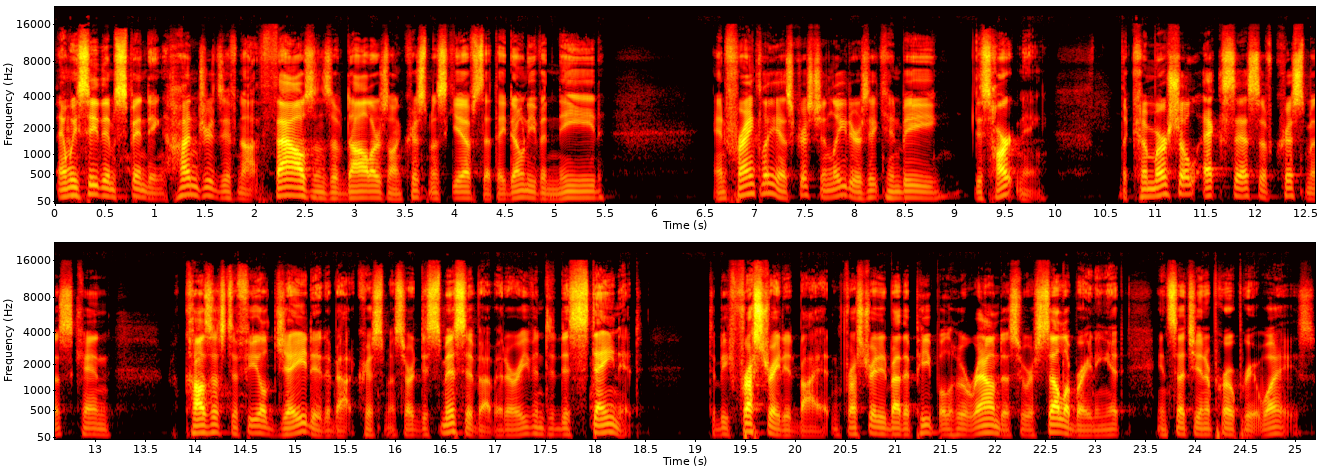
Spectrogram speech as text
And we see them spending hundreds, if not thousands, of dollars on Christmas gifts that they don't even need. And frankly, as Christian leaders, it can be disheartening. The commercial excess of Christmas can cause us to feel jaded about Christmas or dismissive of it or even to disdain it, to be frustrated by it and frustrated by the people who are around us who are celebrating it in such inappropriate ways.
